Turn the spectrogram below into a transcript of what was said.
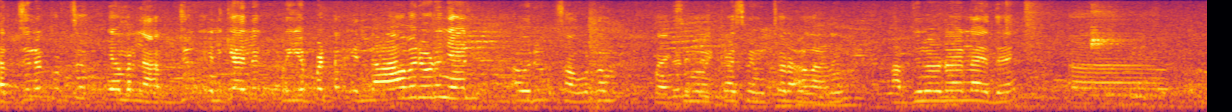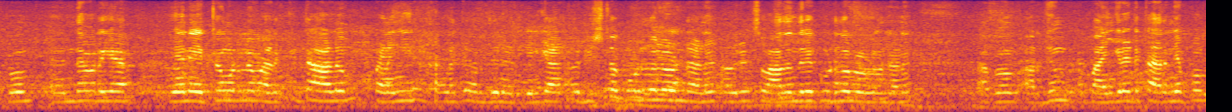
അർജുനെ കുറിച്ച് ഞാൻ പറഞ്ഞില്ല അർജുൻ എനിക്ക് അതിൽ പ്രിയപ്പെട്ട എല്ലാവരോടും ഞാൻ ഒരു സൗഹൃദം മാക്സിമം വെക്കാൻ ശ്രമിച്ച ഒരാളാണ്. അർജുനോടല്ല ഇത് അപ്പം എന്താ പറയുക ഞാൻ ഏറ്റവും കൂടുതൽ വഴക്കിട്ട ആളും പിണങ്ങിയ ആളൊക്കെ അർജുനായിരിക്കും. എനിക്ക് ഒരു ഇഷ്ടം കൂടുതലുകൊണ്ടാണ് ഒരു സ്വാതന്ത്ര്യം കൂടുതലുള്ളതുകൊണ്ടാണ്. അപ്പം അർജുൻ ഭയങ്കരമായിട്ട് കരഞ്ഞപ്പം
